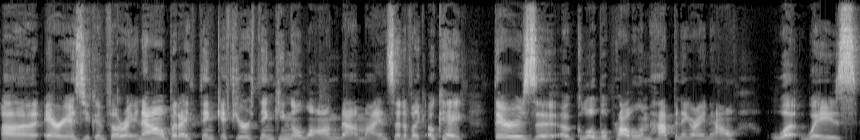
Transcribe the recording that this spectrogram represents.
uh, areas you can fill right now. But I think if you're thinking along that mindset of like, okay, there is a, a global problem happening right now. What ways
